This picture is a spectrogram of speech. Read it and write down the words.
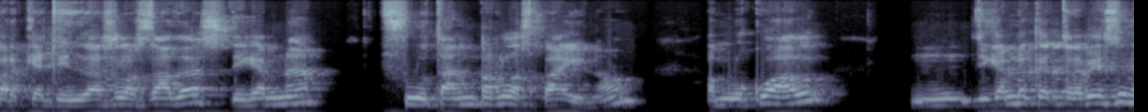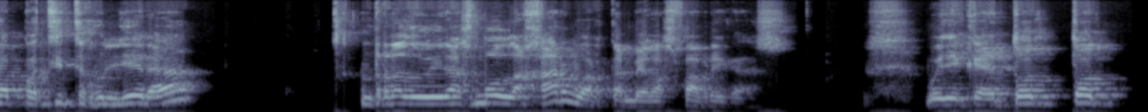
perquè tindràs les dades, diguem-ne, flotant per l'espai, no? Amb la qual mm, diguem-ne que a través d'una petita ullera reduiràs molt de hardware també les fàbriques. Vull dir que tot, tot,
